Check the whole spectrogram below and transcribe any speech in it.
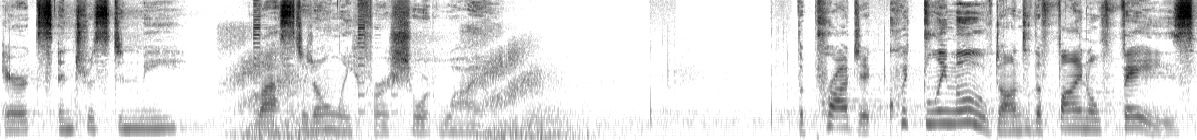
Eric's interest in me lasted only for a short while. The project quickly moved on to the final phase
